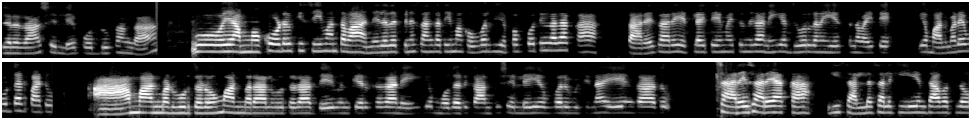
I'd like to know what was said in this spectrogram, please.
జర రా చెల్లె పొద్దుకంగా ఓ అమ్మ కోడలికి సీమంతమా నిలదెప్పిన సంగతి మాకు ఎవ్వరికి చెప్పకపోతే కదక్క? సరే సరే ఎట్లయితే ఏమైతుంది కానీ ఇక జోరుగానే చేస్తున్నావు అయితే. ఇక మనమడే పుడతాడు పాటు. ఆ మన్మడు పుడతాడు మన్మరాలు పుడతాడు ఆ దేవునికి ఎరకగానే. ఇక మొదటి కాన్పు చెల్లె ఎవ్వరు పుట్టినా ఏం కాదు. సరే సరే అక్క. ఈ చల్ల చలికి ఏం దావత్లో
